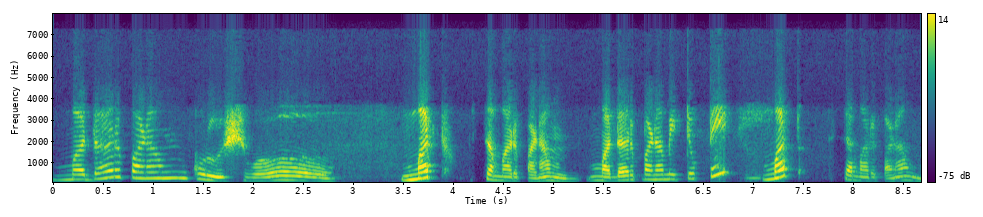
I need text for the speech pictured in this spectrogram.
मदर्पणं कुरुष्व। मत् समर्पणं। मदर्पणम् इत्युक्ते मत् समर्पणं।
